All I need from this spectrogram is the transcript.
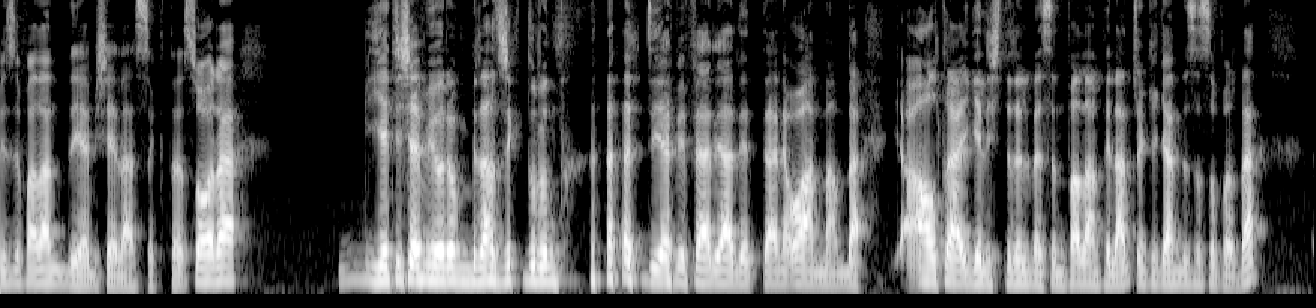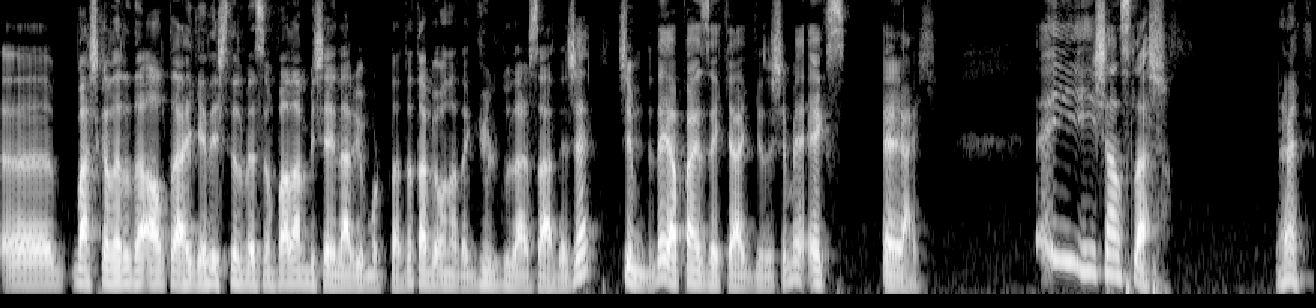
bizi falan diye bir şeyler sıktı. Sonra yetişemiyorum birazcık durun diye bir feryat etti. Hani o anlamda 6 ay geliştirilmesin falan filan. Çünkü kendisi sıfırda. Ee, başkaları da 6 ay geliştirmesin falan bir şeyler yumurtladı. Tabii ona da güldüler sadece. Şimdi de yapay zeka girişimi XAI. E, iyi şanslar. Evet.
